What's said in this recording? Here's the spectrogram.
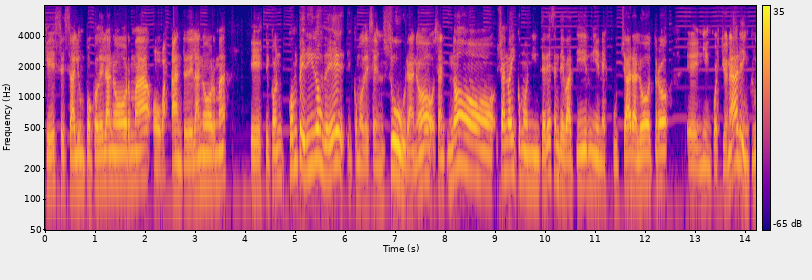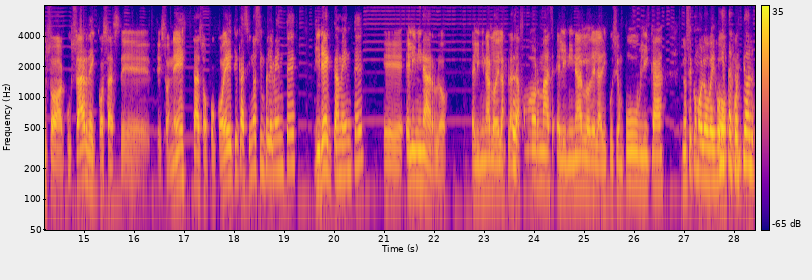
que se sale un poco de la norma, o bastante de la norma, este, con, con pedidos de, como de censura, ¿no? O sea, no, ya no hay como ni interés en debatir, ni en escuchar al otro, eh, ni en cuestionar, e incluso acusar de cosas eh, deshonestas o poco éticas, sino simplemente, directamente, eh, eliminarlo. Eliminarlo de las plataformas, eliminarlo de la discusión pública. No sé cómo lo ves Y vos. esta cuestión,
